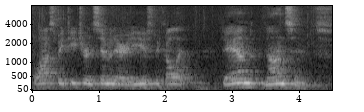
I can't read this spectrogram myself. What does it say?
philosophy teacher in seminary. He used to call it damned nonsense.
